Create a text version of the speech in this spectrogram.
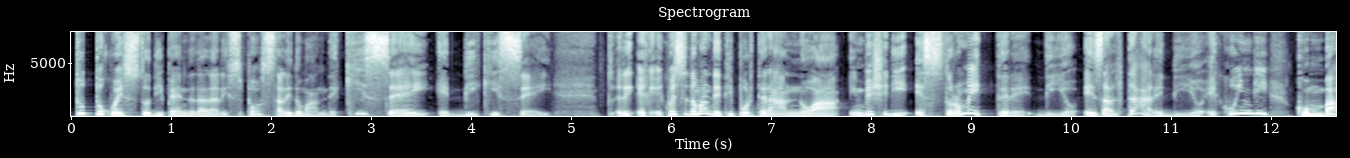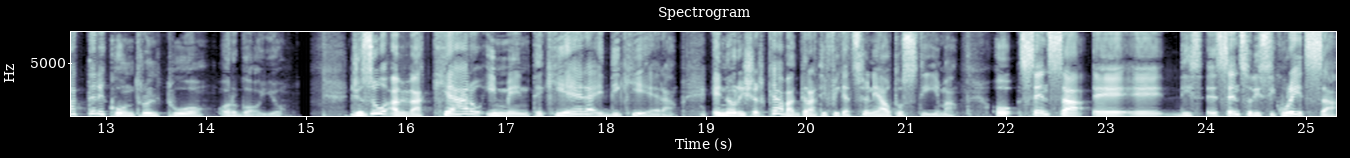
Tutto questo dipende dalla risposta alle domande chi sei e di chi sei. E queste domande ti porteranno a, invece di estromettere Dio, esaltare Dio e quindi combattere contro il tuo orgoglio. Gesù aveva chiaro in mente chi era e di chi era e non ricercava gratificazione e autostima o senza eh, eh, di, eh, senso di sicurezza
